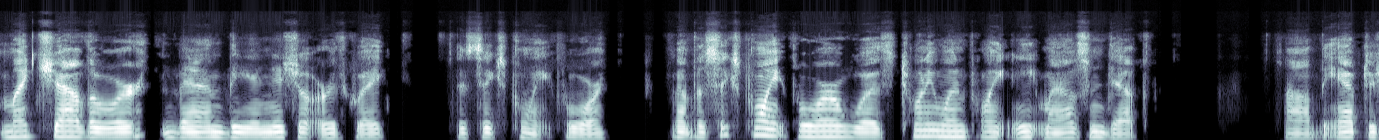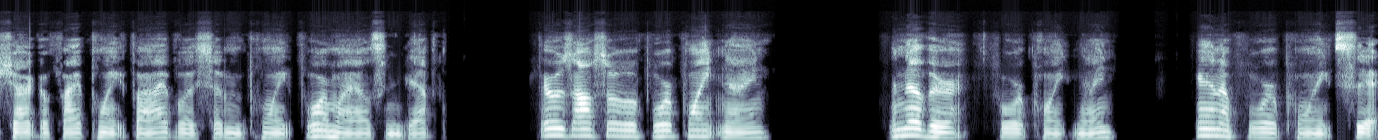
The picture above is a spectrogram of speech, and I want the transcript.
much shallower than the initial earthquake, the 6.4. Now, the 6.4 was 21.8 miles in depth. Uh, the aftershock of 5.5 was 7.4 miles in depth. There was also a 4.9, another 4.9, and a 4.6.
